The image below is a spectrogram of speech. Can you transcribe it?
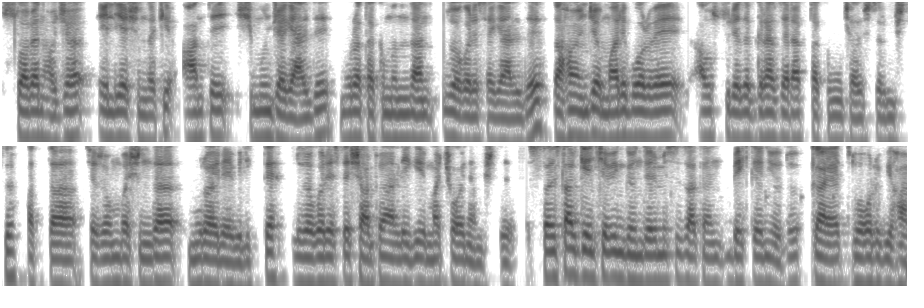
Sloven hoca 50 yaşındaki Ante Shimunca geldi. Mura takımından Ludogorets'e geldi. Daha önce Maribor ve Avusturya'da Grazerab takımını çalıştırmıştı. Hatta sezon başında Mura ile birlikte Ludogorets'te Şampiyonlar Ligi maçı oynamıştı. Stanislav Gençev'in gönderilmesi zaten bekleniyordu. Gayet doğru bir hamle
